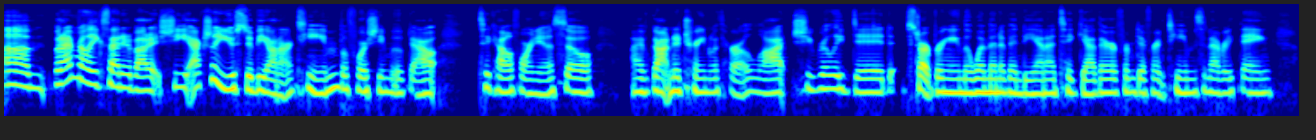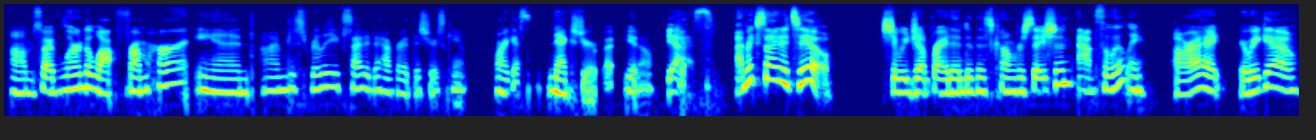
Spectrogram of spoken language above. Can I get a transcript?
Um, but I'm really excited about it. She actually used to be on our team before she moved out to California. So I've gotten to train with her a lot. She really did start bringing the women of Indiana together from different teams and everything. Um, so I've learned a lot from her, and I'm just really excited to have her at this year's camp, or I guess next year, but you know, Yeah. yes, I'm excited too. Should we jump right into this conversation? absolutely. All right, here we go.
